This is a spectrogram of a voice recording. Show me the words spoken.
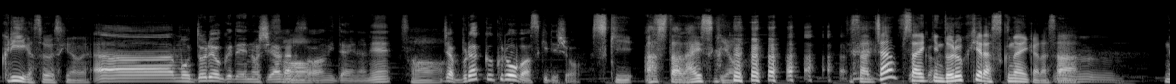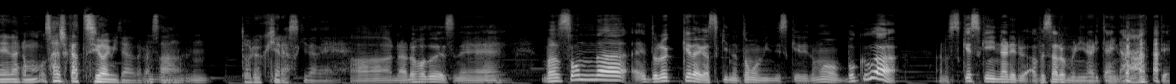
クリーがすごい好きなのよ。ああ、もう努力でのし上がるそぞ、みたいなね。そう。じゃあ、ブラッククローバー好きでしょ？好き。アスター大好きよ。でさ、ジャンプ最近努力キャラ少ないからさう、んうんね、なんかもう最初から強いみたいなのとかさうん、うん努力キャラ好きだね。ああ、なるほどですね。まあ、そんなえ努力キャラが好きなともみんですけれども、僕は、あの、スケスケになれるアブサロムになりたいなって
